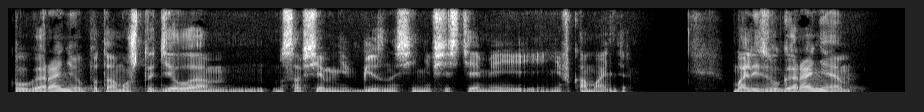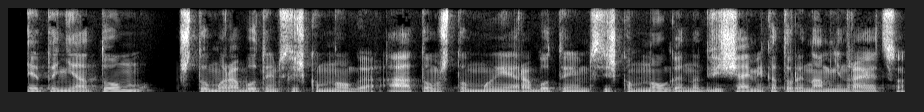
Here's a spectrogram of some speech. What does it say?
к выгоранию, потому что дело совсем не в бизнесе, не в системе и не в команде. Болезнь выгорания – это не о том, что мы работаем слишком много, а о том, что мы работаем слишком много над вещами, которые нам не нравятся.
